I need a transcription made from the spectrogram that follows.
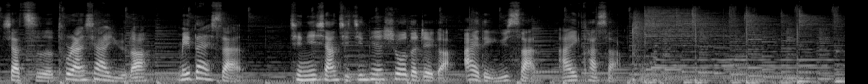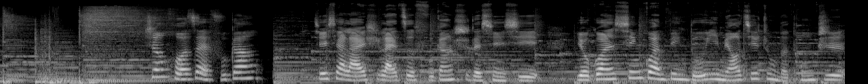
下次突然下雨了没带伞，请您想起今天说的这个“爱的雨伞”爱卡活在福冈，接下来是来自福冈市的信息，有关新冠病毒疫苗接种的通知。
